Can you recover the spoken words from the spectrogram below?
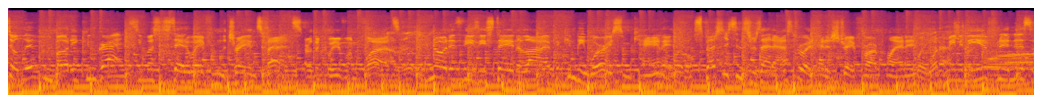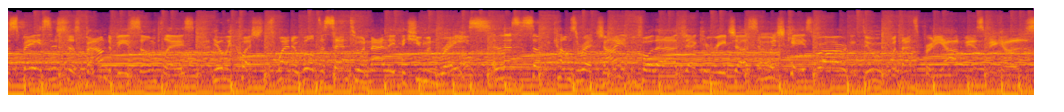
still living, buddy. Congrats. You must have stayed away from the trans fats or the Cleveland Flats. You know it isn't easy staying alive. It can be worrisome, can it? Especially since there's that asteroid headed straight for our planet. Wait, what I mean, the infiniteness human race. Unless the sun becomes a red giant before that object can reach us, in which case we're already doomed. But that's pretty obvious because.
